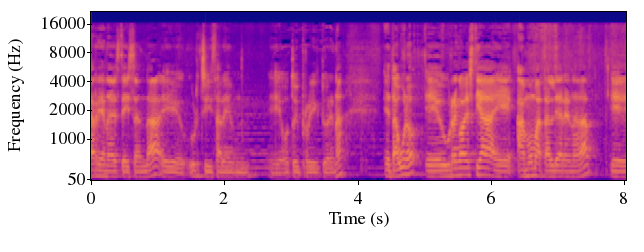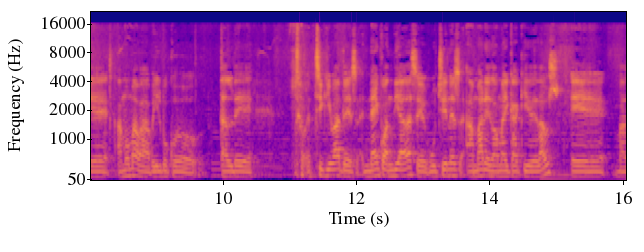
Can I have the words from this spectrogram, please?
Estarriana ez izan da, e, urtsi izaren e, otoi proiektuarena. Eta bueno, e, urrengo abestia e, Amoma taldearena da. E, Amoma ba, Bilboko talde txiki bat ez nahiko handia da, ze gutxienez amar edo amaikakide dauz. E, ba,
